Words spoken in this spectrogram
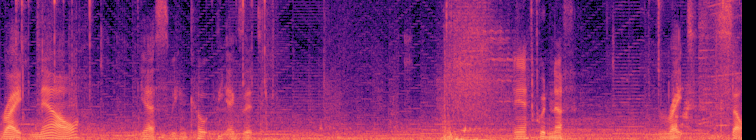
Right, now... Yes, we can coat the exit. Eh, good enough. Right, so...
